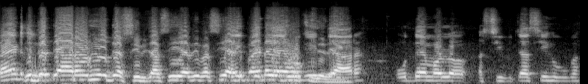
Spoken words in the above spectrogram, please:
65 ਦੀ ਜਿੱਦੇ ਤਿਆਰ ਹੋ ਗਈ ਉਹਦੇ 80 85000 ਦੀ ਬੱਚੀ ਅੱਜ ਬਾਈ 65000 ਦੀ ਹੋ ਬੱਚੀ ਗਈ। ਤਿਆਰ ਉਹਦੇ ਮੁੱਲ 80 85 ਹੋਊਗਾ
